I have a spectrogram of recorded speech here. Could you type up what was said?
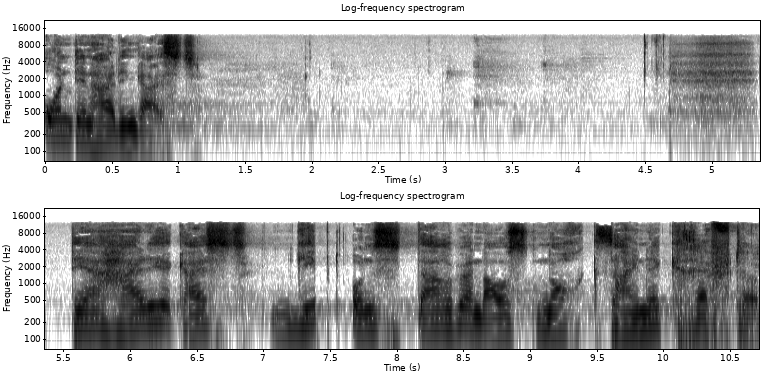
und den Heiligen Geist. Der Heilige Geist gibt uns darüber hinaus noch seine Kräfte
